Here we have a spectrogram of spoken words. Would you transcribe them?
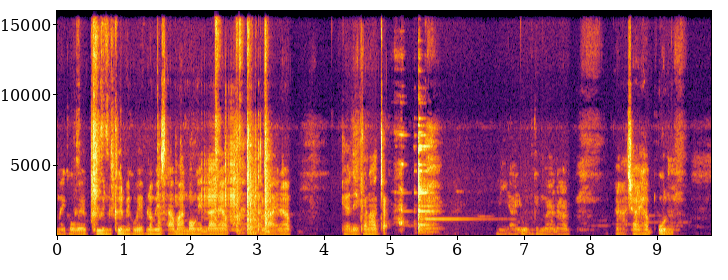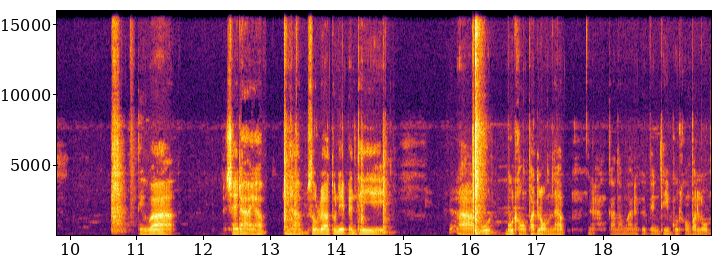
ไมโครเวฟคลื่นคลื่นไมโครเวฟเราไม่สามารถมองเห็นได้นะครับอันตรายนะครับแค่นี้ก็น่าจะมีไออุ่นขึ้นมานะครับ อ่าใช่ครับอุ่น ถือว่าใช้ได้ครับนะครับสุดแล้วตัวนี้เป็นที่อ่าบูทบูทของพัดลมนะครับ การทำงานก็คือเป็นที่บูทของพัดลม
